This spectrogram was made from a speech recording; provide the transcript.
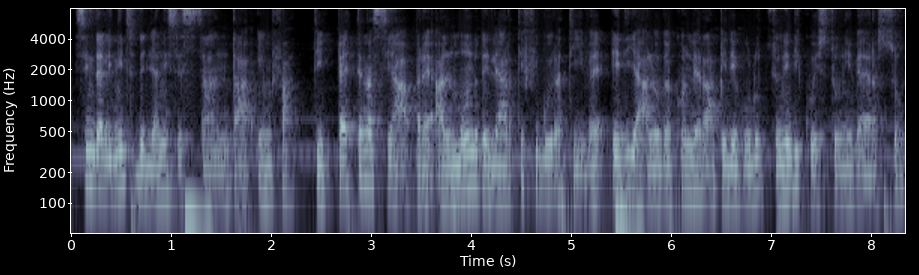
Sin dall'inizio degli anni 60, infatti, Petna si apre al mondo delle arti figurative e dialoga con le rapide evoluzioni di questo universo,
